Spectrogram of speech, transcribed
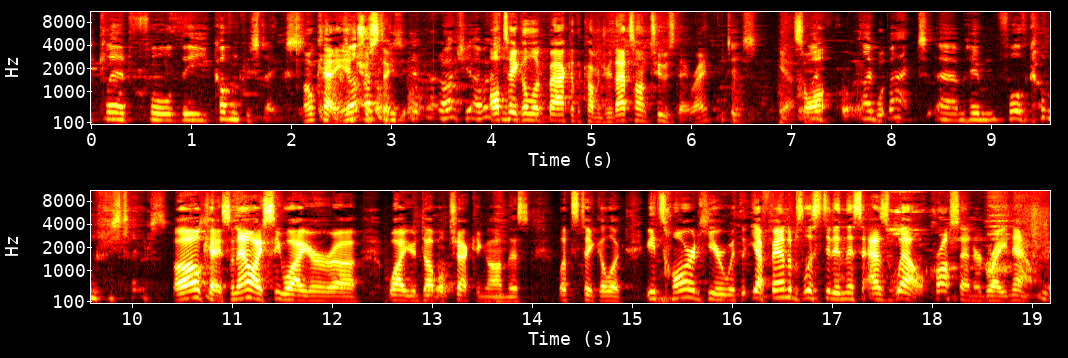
declared for the Coventry Stakes. Okay, So I- I interesting. think he's- uh, actually, I've I'll take a look back at the Coventry. That's on Tuesday, right? It is. Yeah. So I'll. I, I backed um, him for the Coventry Stakes. Okay, so now I see why you're uh, why you're double checking on this. Let's take a look. It's hard here with the, yeah, Fandom's listed in this as well, cross entered right now, Yeah.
